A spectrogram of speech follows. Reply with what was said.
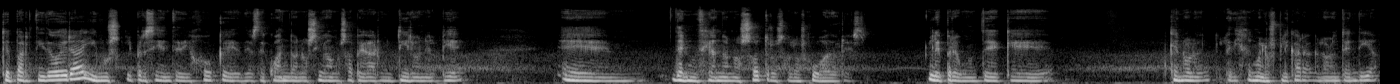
qué partido era y Bus- el presidente dijo que desde cuándo nos íbamos a pegar un tiro en el pie eh, denunciando nosotros a los jugadores. Le pregunté que, que no lo, le dije que me lo explicara, que no lo entendía,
